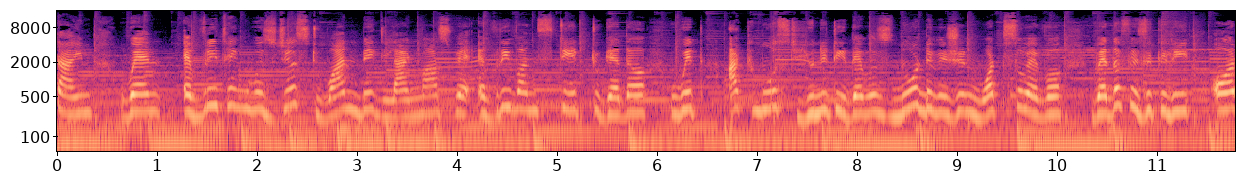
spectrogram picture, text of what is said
time when everything was just one big landmass where everyone stayed together with utmost unity. There was no division whatsoever whether physically or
